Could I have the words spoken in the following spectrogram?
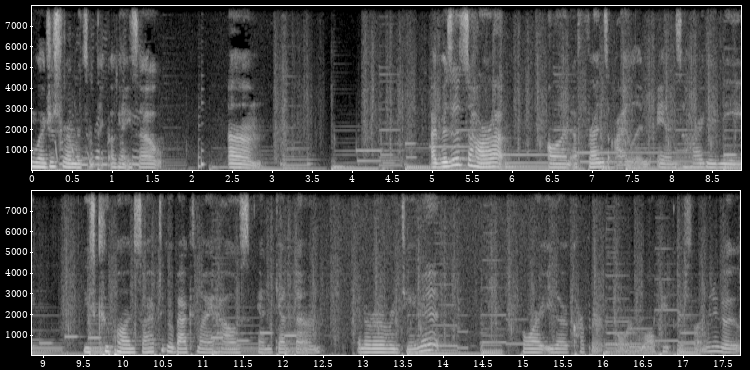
Ooh, I just remembered something. Okay, so, um, I visited Saharah on a friend's island, and Saharah gave me these coupons, so I have to go back to my house and get them in order to redeem it for either carpet or wallpaper. So I'm gonna go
